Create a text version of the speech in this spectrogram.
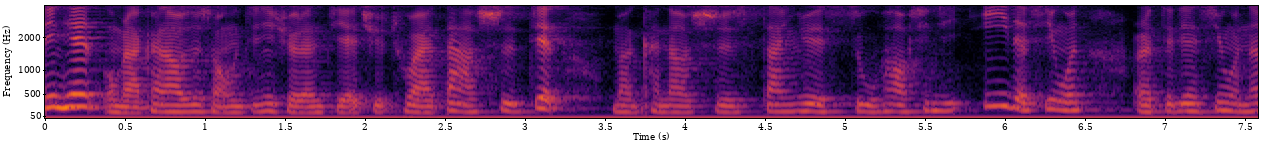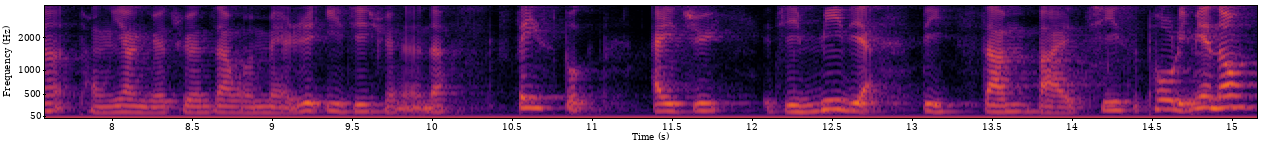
今天我们来看到是从《经济学人》截取出来大事件，我们看到是三月十五号星期一的新闻，而这件新闻呢，同样也出现在我们每日一经济学人的 Facebook、IG 以及 Media 第三百七十 po 里面哦。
